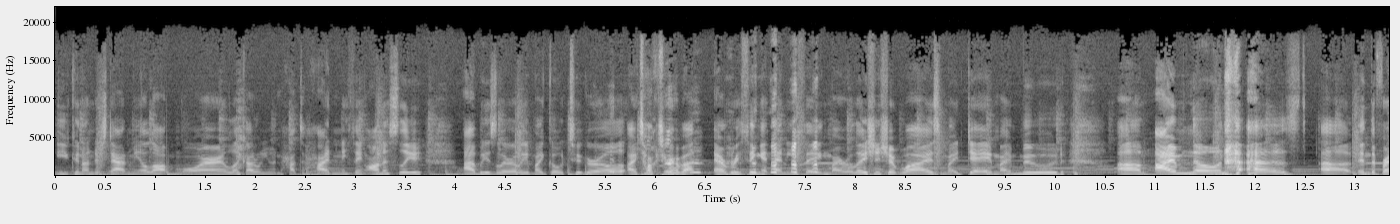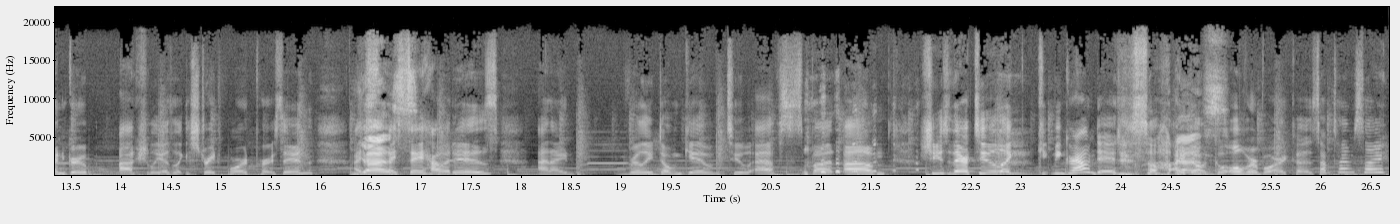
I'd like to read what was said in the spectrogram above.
you can understand me a lot more. Like I don't even have to hide anything. Honestly, Abby's literally my go-to girl. I talk to her about everything and anything, my relationship wise, my day, my mood. Um, I'm known as uh, in the friend group actually as like a straightforward person. I, yes. I say how it is, and I really don't give two f's. But um, she's there to like keep me grounded, so yes. I don't go overboard. Because sometimes I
